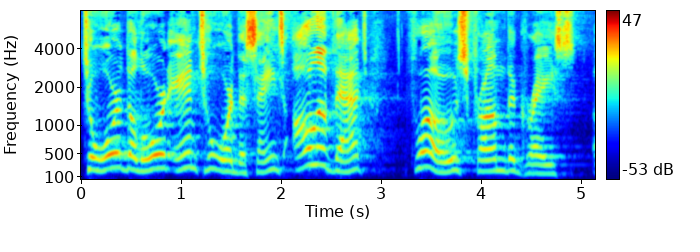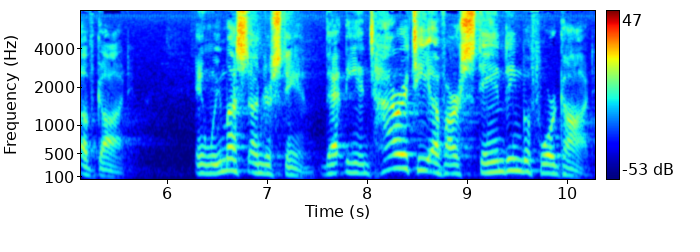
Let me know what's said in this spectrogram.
toward the Lord and toward the saints, all of that flows from the grace of God. And we must understand that the entirety of our standing before God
